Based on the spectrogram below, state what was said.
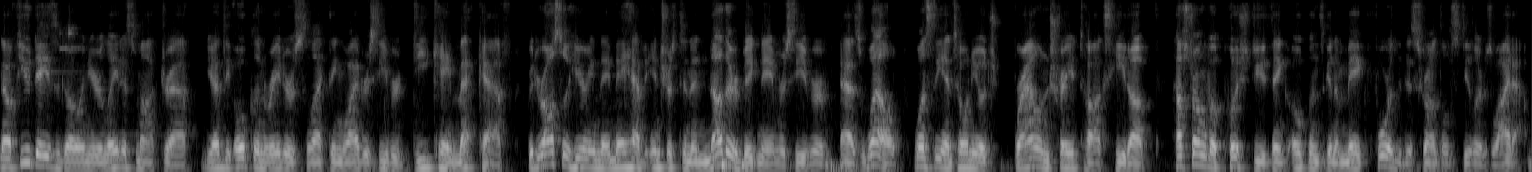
Now, a few days ago in your latest mock draft, you had the Oakland Raiders selecting wide receiver DK Metcalf, but you're also hearing they may have interest in another big name receiver as well once the Antonio Brown trade talks heat up. How strong of a push do you think Oakland's going to make for the disgruntled Steelers wideout?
